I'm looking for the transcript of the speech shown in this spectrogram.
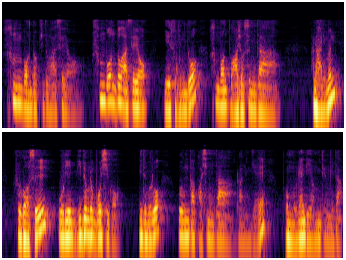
한 번 더 기도하세요. 한 번 더 하세요. 예수님도 한 번 더 하셨습니다. 하나님은 그것을 우리의 믿음으로 모시고 믿음으로 응답하십니다. 라는 게 본문의 내용이 됩니다.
